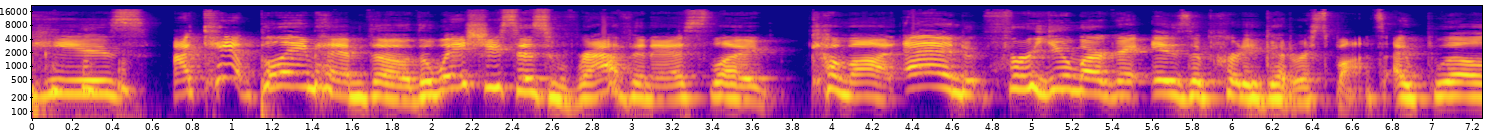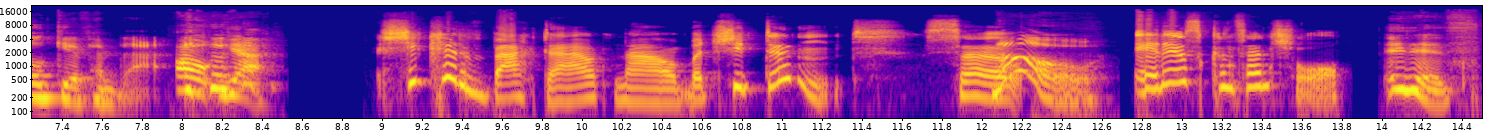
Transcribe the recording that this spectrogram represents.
He is. I can't blame him though. The way she says ravenous, like, come on. And for you, Margaret, is a pretty good response. I will give him that. Oh, yeah. She could have backed out now, but she didn't. So no. it is consensual. It is.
